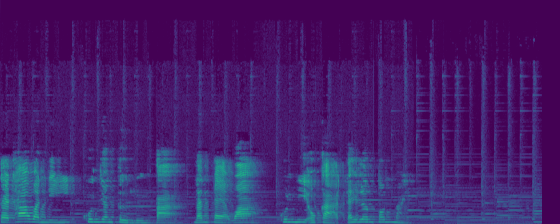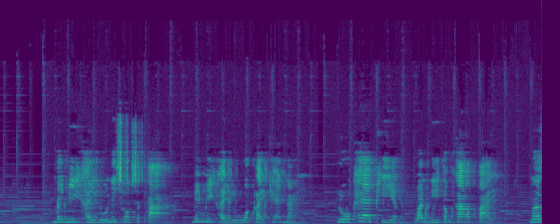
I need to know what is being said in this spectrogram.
แต่ถ้าวันนี้คุณยังตื่นลืมตา นั่นแปลว่า คุณมีโอกาสได้เริ่มต้นใหม่ ไม่มีใครรู้ในโชคชะตา ไม่มีใครรู้ว่าไกลแค่ไหนรู้แค่เพียงวันนี้ต้องก้าวไป เมื่อ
